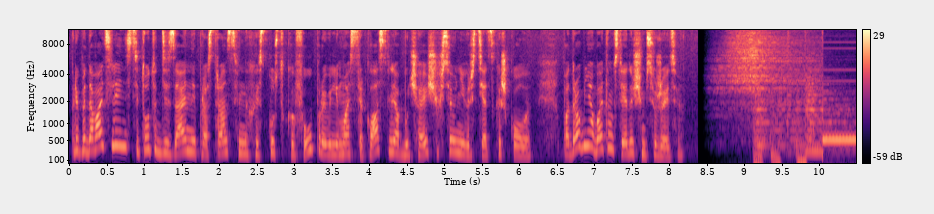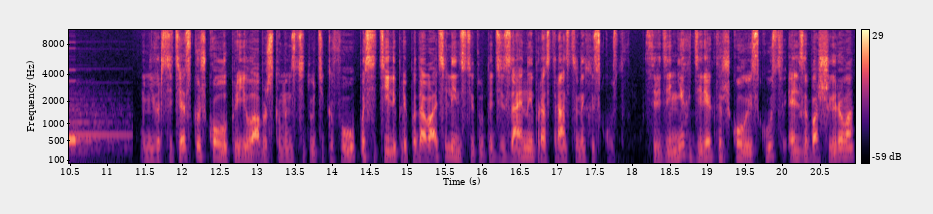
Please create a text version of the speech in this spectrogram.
Преподаватели Института дизайна и пространственных искусств КФУ провели мастер-класс для обучающихся университетской школы. Подробнее об этом в следующем сюжете. Университетскую школу при Елабужском институте КФУ посетили преподаватели Института дизайна и пространственных искусств. Среди них директор школы искусств Эльза Баширова,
